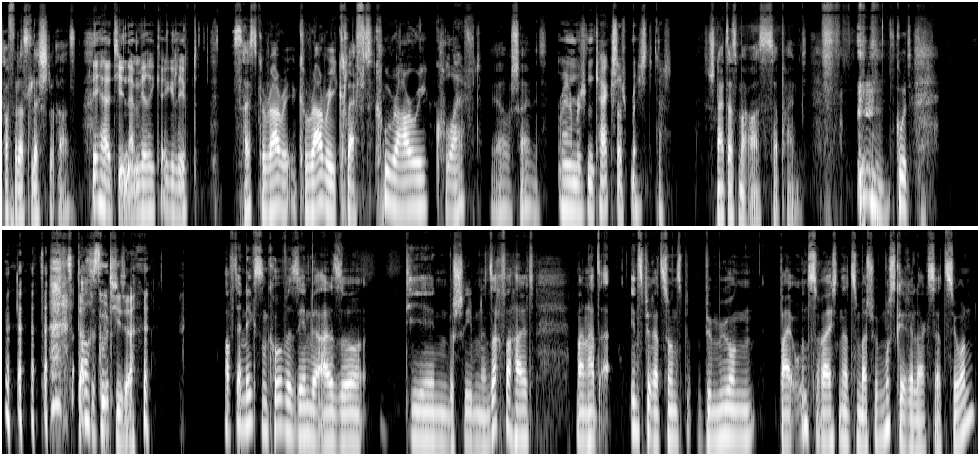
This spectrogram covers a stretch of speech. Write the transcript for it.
Ich hoffe, das lässt du raus. Der hat hier in Amerika gelebt. Das heißt Curari, Curari Cleft. Curari Cleft? Ja, wahrscheinlich. Random Texas spricht das. Schneid das mal raus, ist ja peinlich. gut. das, das ist gut. Teaser. Auf der nächsten Kurve sehen wir also den beschriebenen Sachverhalt. Man hat Inspirationsbemühungen bei unzureichender zum Beispiel Muskelrelaxation.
